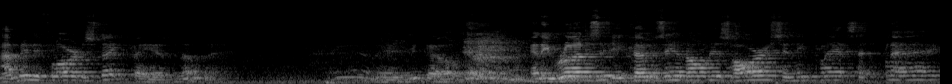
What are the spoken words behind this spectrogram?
How many Florida State fans know that? There you go. And he runs, he comes in on his horse and he plants that flag.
